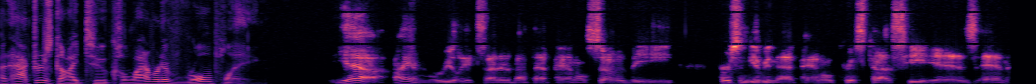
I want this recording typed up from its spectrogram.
an actor's guide to collaborative role playing. Yeah, I am really excited about that panel. So the person giving that panel, Chris Cuss, he is an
